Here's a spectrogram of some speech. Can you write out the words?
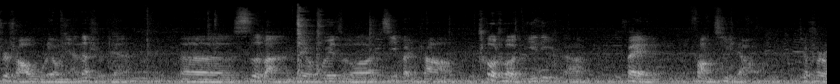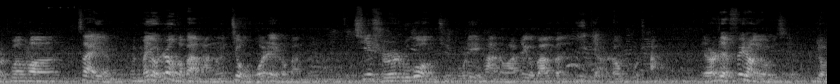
至少五六年的时间。呃，四版这个规则基本上彻彻底底的被放弃掉了，就是官方再也没有任何办法能救活这个版本。其实，如果我们去独立看的话，这个版本一点儿都不差，而且非常有意思，有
